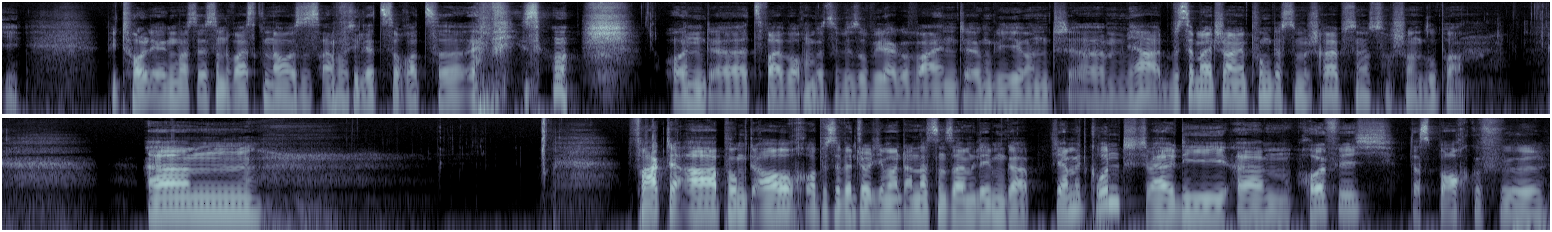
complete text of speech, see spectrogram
wie, wie toll irgendwas ist und du weißt genau, es ist einfach die letzte Rotze. so. Und äh, zwei Wochen wird sowieso wieder geweint irgendwie. Und ähm, ja, du bist immer jetzt schon an dem Punkt, dass du mir schreibst. Ne? Das ist doch schon super. Ähm, fragte A. Punkt auch, ob es eventuell jemand anders in seinem Leben gab. Ja, mit Grund, weil die ähm, häufig das Bauchgefühl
